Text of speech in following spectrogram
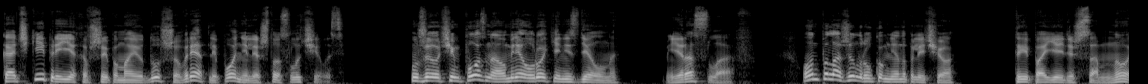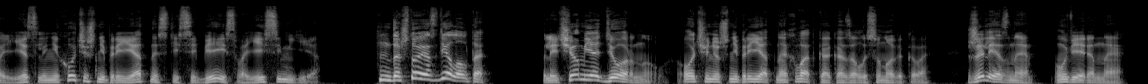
Качки, приехавшие по мою душу, вряд ли поняли, что случилось. Уже очень поздно, а у меня уроки не сделаны. Ярослав. Он положил руку мне на плечо. Ты поедешь со мной, если не хочешь неприятностей себе и своей семье. Да что я сделал-то? Плечом я дернул. Очень уж неприятная хватка оказалась у Новикова. Железная, уверенная.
